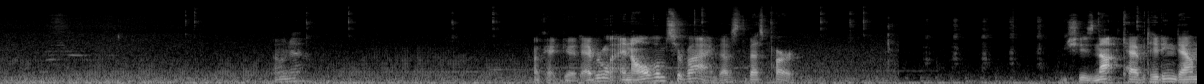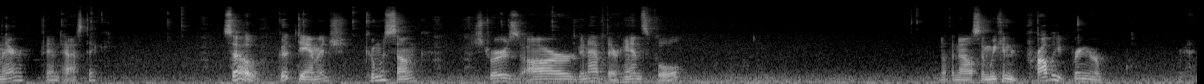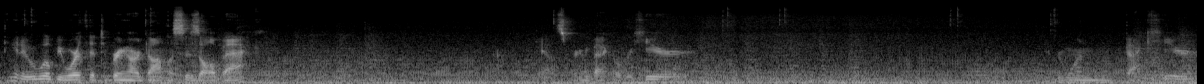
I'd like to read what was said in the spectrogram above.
Okay, good. Everyone, and all of them survived. That was the best part. She's not cavitating down there. Fantastic. So, good damage. Kuma sunk. Destroyers are to have their hands full. Nothing else. And we can probably bring her... I think it will be worth it to bring our Dauntlesses all back. Yeah, let's bring them back over here. Everyone back here.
